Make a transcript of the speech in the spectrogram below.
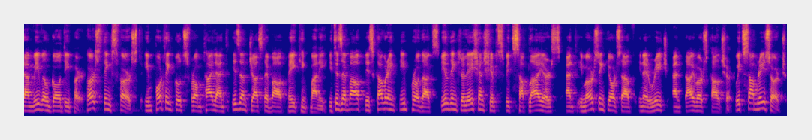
Then we will go deeper. First things first, importing goods from Thailand isn't just about making money. It is about discovering new products, building relationships with suppliers, and immersing yourself in a rich and diverse culture. With some research,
